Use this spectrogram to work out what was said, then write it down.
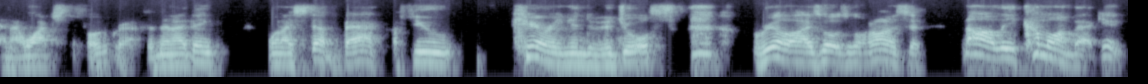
and I watched the photograph, and then I think when I stepped back, a few caring individuals realized what was going on and said, No, Lee, come on back. You.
